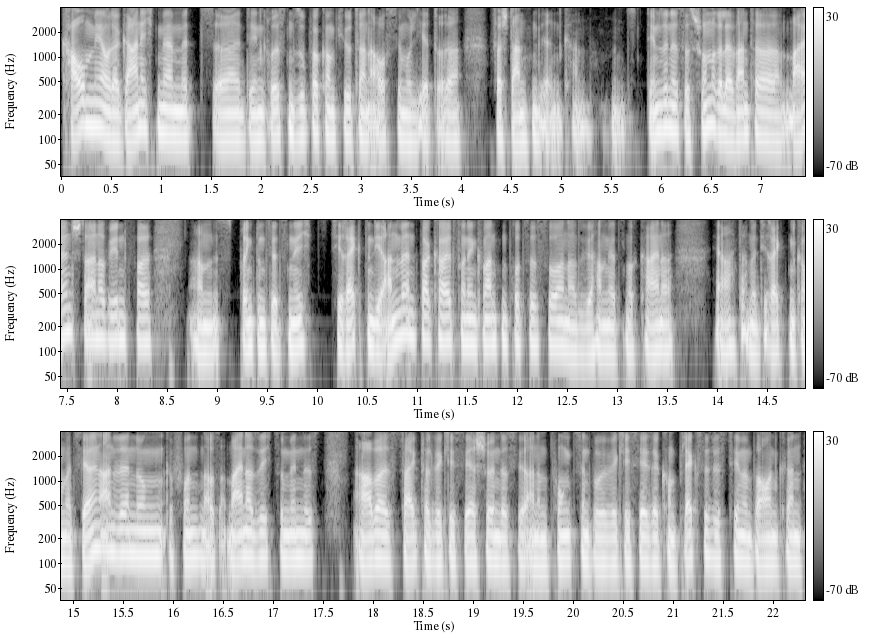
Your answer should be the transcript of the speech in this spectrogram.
kaum mehr oder gar nicht mehr mit äh, den größten Supercomputern auch simuliert oder verstanden werden kann. Und in dem Sinne ist das schon ein relevanter Meilenstein auf jeden Fall. Ähm, es bringt uns jetzt nicht direkt in die Anwendbarkeit von den Quantenprozessoren. Also wir haben jetzt noch keine ja, damit direkten kommerziellen Anwendungen gefunden, aus meiner Sicht zumindest. Aber es zeigt halt wirklich sehr schön, dass wir an einem Punkt sind, wo wir wirklich sehr, sehr komplexe Systeme bauen können,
